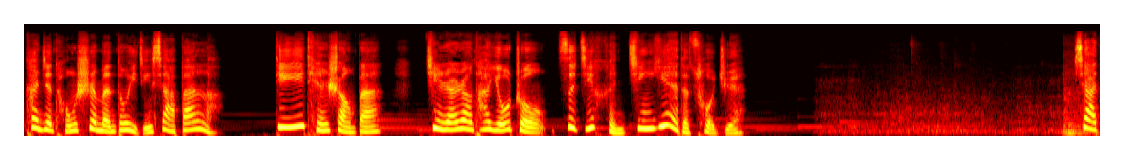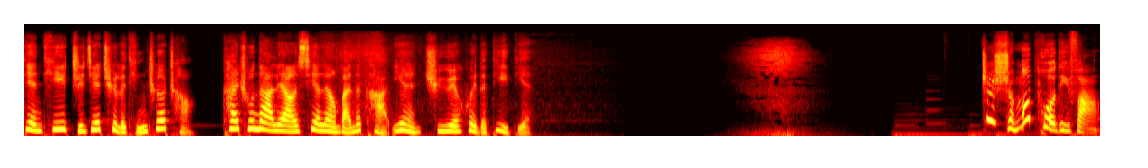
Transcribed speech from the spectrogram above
看见同事们都已经下班了，第一天上班，竟然让他有种自己很敬业的错觉。下电梯，直接去了停车场，开出那辆限量版的卡宴去约会的地点。这什么破地方，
